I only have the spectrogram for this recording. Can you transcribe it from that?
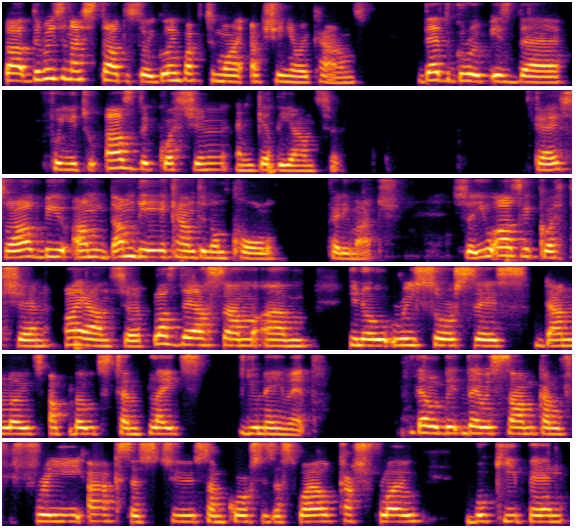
but the reason i started so going back to my action your accounts that group is there for you to ask the question and get the answer. Okay, so I'll be, I'm, I'm the accountant on call pretty much. So you ask a question, I answer. Plus there are some, um, you know, resources, downloads, uploads, templates, you name it. There will be there is some kind of free access to some courses as well, cash flow, bookkeeping.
